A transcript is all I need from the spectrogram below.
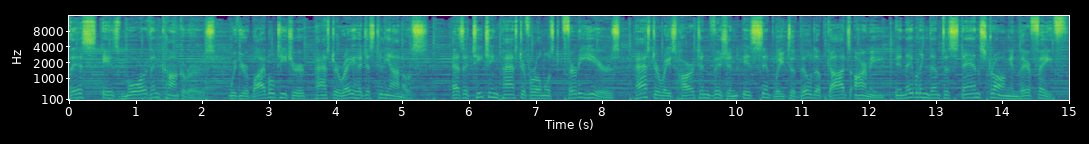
This is More Than Conquerors with your Bible teacher, Pastor Ray Hagestilianos. As a teaching pastor for almost 30 years, Pastor Ray's heart and vision is simply to build up God's army, enabling them to stand strong in their faith.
